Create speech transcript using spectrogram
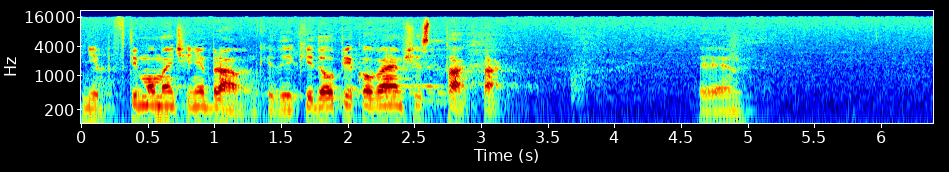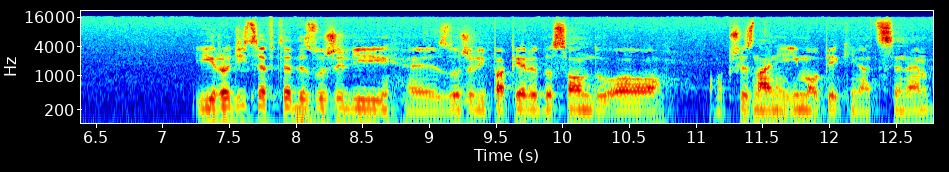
Nie, w tym momencie nie brałem. Kiedy, kiedy opiekowałem się, tak, tak. I rodzice wtedy złożyli, e, złożyli papiery do sądu o, o przyznanie im opieki nad synem,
